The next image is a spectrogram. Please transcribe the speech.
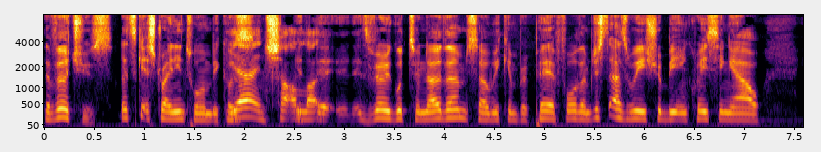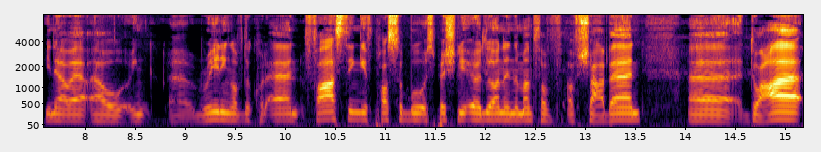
the virtues. Let's get straight into them because yeah, it- inshallah. it- it's very good to know them so we can prepare for them. Just as we should be increasing our you know, our, our uh, reading of the Quran, fasting if possible, especially early on in the month of, of Sha'ban, uh, dua,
